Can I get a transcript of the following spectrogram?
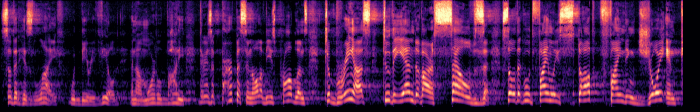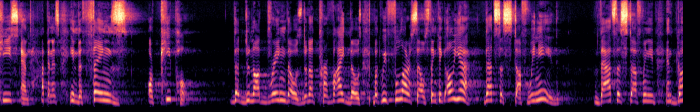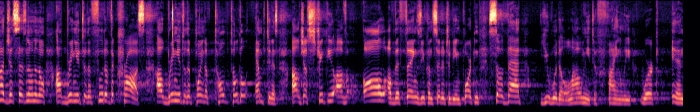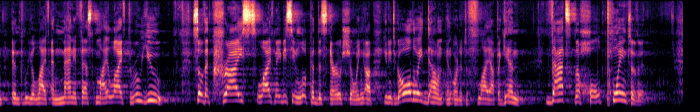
So that his life would be revealed in our mortal body. There is a purpose in all of these problems to bring us to the end of ourselves so that we would finally stop finding joy and peace and happiness in the things or people that do not bring those, do not provide those, but we fool ourselves thinking, oh, yeah, that's the stuff we need. That's the stuff we need. And God just says, No, no, no, I'll bring you to the foot of the cross. I'll bring you to the point of to- total emptiness. I'll just strip you of all of the things you consider to be important so that you would allow me to finally work in and through your life and manifest my life through you so that Christ's life may be seen. Look at this arrow showing up. You need to go all the way down in order to fly up again. That's the whole point of it.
